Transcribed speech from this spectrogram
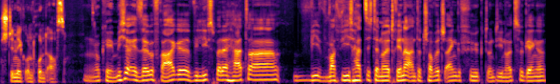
stimmig und rund aus. Okay, Michael, selbe Frage. Wie lief es bei der Hertha? Wie, was, wie hat sich der neue Trainer Ante Czovic eingefügt und die Neuzugänge?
